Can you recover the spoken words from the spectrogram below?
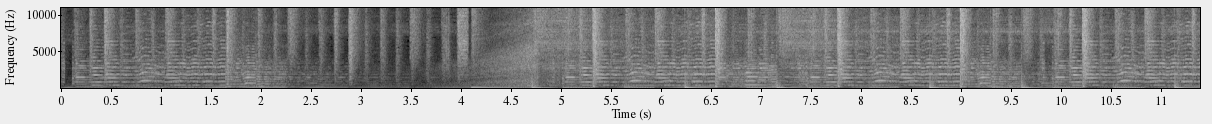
I'm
